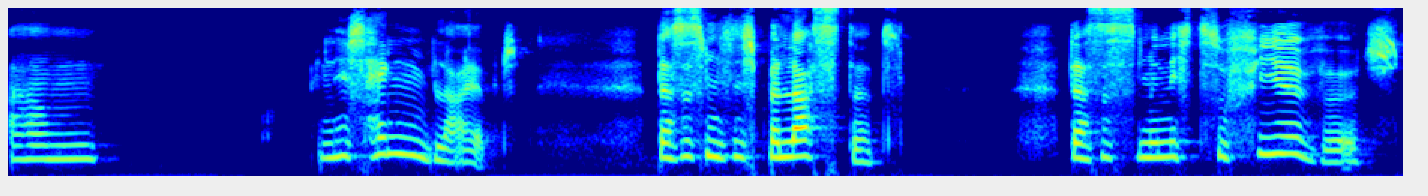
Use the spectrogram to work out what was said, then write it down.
ähm, nicht hängen bleibt, dass es mich nicht belastet, dass es mir nicht zu viel wird,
